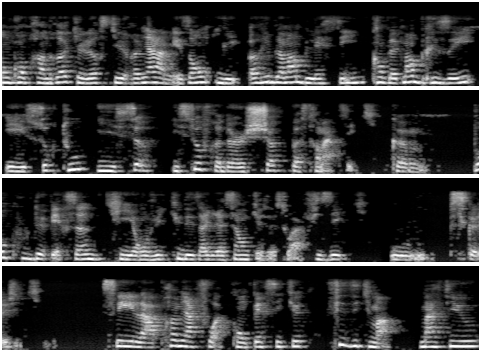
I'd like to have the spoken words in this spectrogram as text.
On comprendra que lorsqu'il revient à la maison, il est horriblement blessé, complètement brisé et surtout, il, souffre d'un choc post-traumatique, comme beaucoup de personnes qui ont vécu des agressions, que ce soit physiques ou psychologiques. C'est la première fois qu'on persécute physiquement Matthew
